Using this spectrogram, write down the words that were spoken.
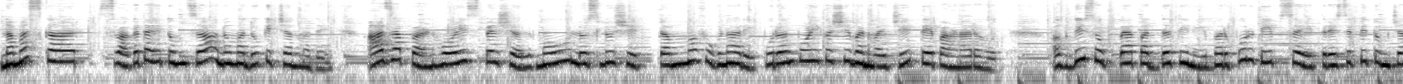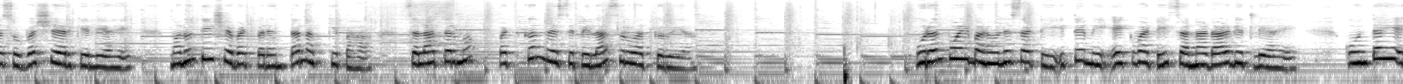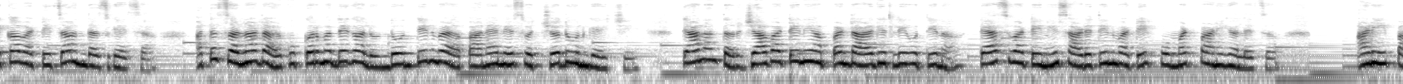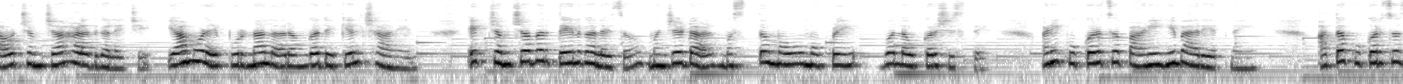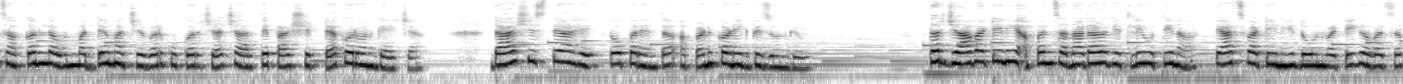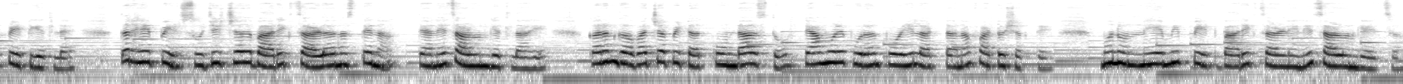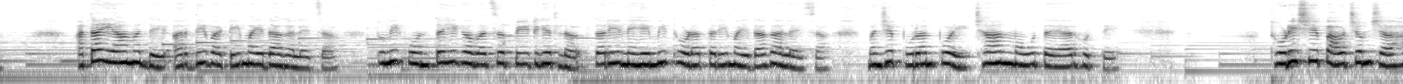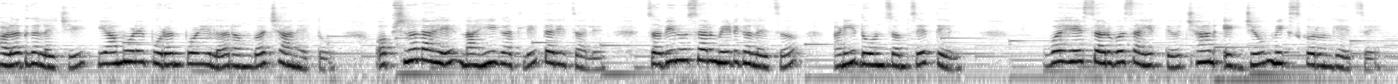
नमस्कार स्वागत आहे तुमचं अनुमधू किचनमध्ये. आज आपण होळी स्पेशल मऊ लुसलुशीत टम्म फुगणारी पुरणपोळी कशी बनवायची ते पाहणार आहोत. अगदी सोप्या पद्धतीने भरपूर टिप्ससहित रेसिपी तुमच्यासोबत शेअर केली आहे. म्हणून ती शेवटपर्यंत नक्की पहा. चला तर मग पटकन रेसिपीला सुरुवात करूया. पुरणपोळी बनवण्यासाठी इथे मी एक वाटी चणा डाळ घेतली आहे. कोणत्याही एका वाटीचा अंदाज घ्यायचा. आता चणा डाळ कुकरमध्ये घालून दोन तीन वेळा पाण्याने स्वच्छ धुवून घ्यायची. त्यानंतर ज्या वाटीने आपण डाळ घेतली होती ना त्याच वाटीने साडेतीन वाटी कोमट पाणी घालायचं आणि पाव चमचा हळद घालायची. यामुळे पुरणाला रंग देखील छान येईल. एक चमचाभर तेल घालायचं म्हणजे डाळ मस्त मऊ मोकळी व लवकर शिजते. आणि कुकरचं पाणीही बाहेर येत नाही. आता कुकरचं झाकण लावून मध्यम आचेवर कुकरच्या चार ते पाच शिट्ट्या करून घ्यायच्या. डाळ शिजते आहे तोपर्यंत आपण कणिक भिजवून घेऊ. तर ज्या वाटीने आपण चणा डाळ घेतली होती ना त्याच वाटीने दोन वाटी गव्हाचं पीठ घेतलंय. तर हे पीठ सुजीच्या बारीक चाळलं नसते ना त्याने चाळून घेतलं आहे. कारण गव्हाच्या पिठात कोंडा असतो त्यामुळे पुरणपोळी लाटताना फाटू शकते. म्हणून नेहमी पीठ बारीक चाळणीने चाळून घ्यायचं. आता यामध्ये अर्धी वाटी मैदा घालायचा. तुम्ही कोणतंही गव्हाचं पीठ घेतलं तरी नेहमी थोडा तरी मैदा घालायचा. म्हणजे पुरणपोळी छान मऊ तयार होते. थोडीशी पाव चमचा हळद घालायची. यामुळे पुरणपोळीला रंग छान येतो. ऑप्शनल आहे नाही घातली तरी चालेल. चवीनुसार मीठ घालायचं आणि दोन चमचे तेल. व हे सर्व साहित्य छान एकजीव मिक्स करून घ्यायचे.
